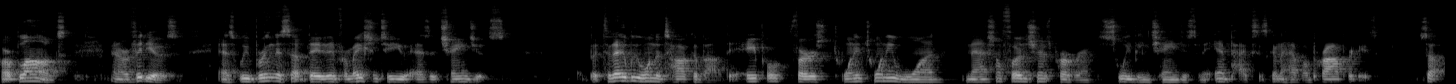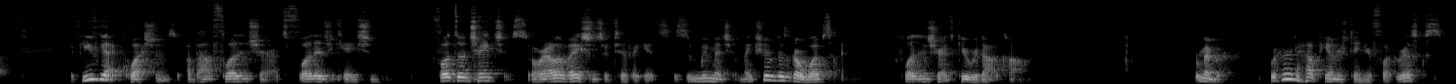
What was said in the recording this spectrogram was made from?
our blogs, and our videos as we bring this updated information to you as it changes. But today we want to talk about the April 1st, 2021 National Flood Insurance Program sweeping changes and the impacts it's going to have on properties. So, if you've got questions about flood insurance, flood education, flood zone changes or elevation certificates, as we mentioned, make sure to visit our website, floodinsuranceguru.com. Remember, we're here to help you understand your flood risks,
